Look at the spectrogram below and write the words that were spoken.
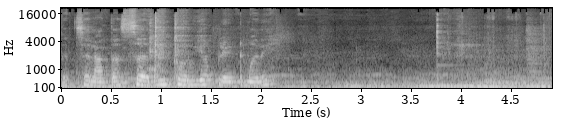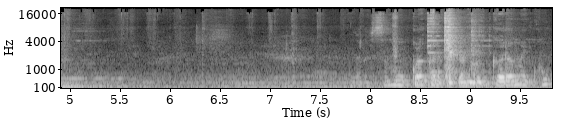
तर चला आता सर्विंग करूया प्लेटमध्ये. मोकळं करते कारण ते गरम आहे खूप.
